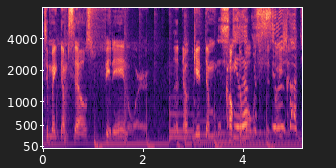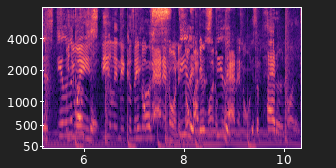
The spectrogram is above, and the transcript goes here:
to make themselves fit in or, uh, or get them comfortable with the just stealing the situation. culture, stealing But you ain't stealing it because ain't no pattern on it. Nobody they're put a pattern on There's a it. pattern on it.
